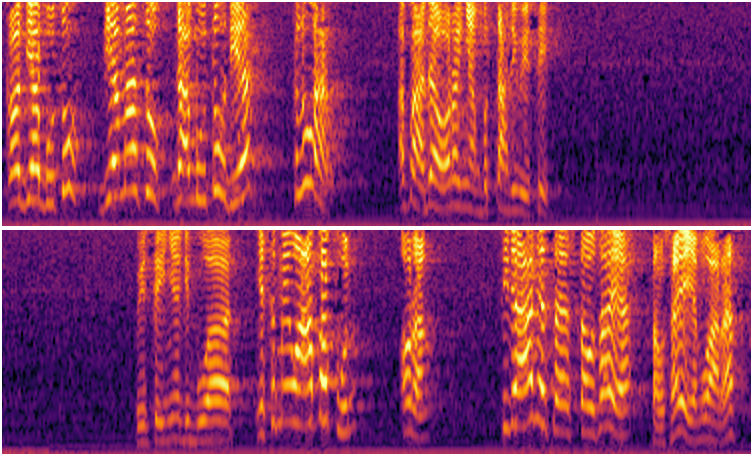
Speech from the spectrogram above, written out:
Kalau dia butuh dia masuk. Nggak butuh dia keluar. Apa ada orang yang betah di WC WC-nya dibuat. Ya semewah apa pun orang tidak ada saya setahu saya setahu saya yang waras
